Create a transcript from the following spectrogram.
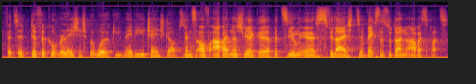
If it's a difficult relationship at work, you, maybe you change jobs. Wenn es auf Arbeit eine schwierige Beziehung ist, vielleicht wechselst du deinen Arbeitsplatz.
